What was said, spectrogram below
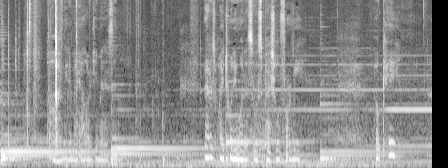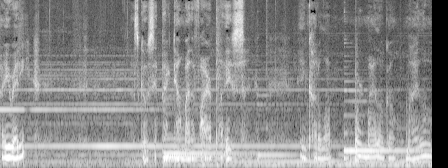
Oh, I needed my allergy medicine. That is why 21 is so special for me. Okay, are you ready? Let's go sit back down by the fireplace and cuddle up. Where'd Milo go? Milo?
